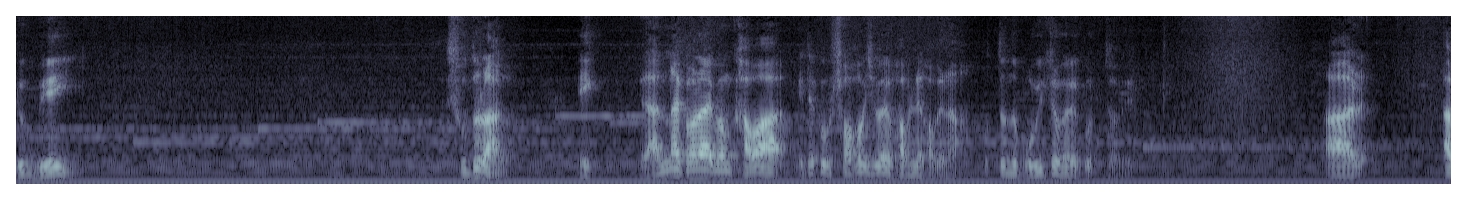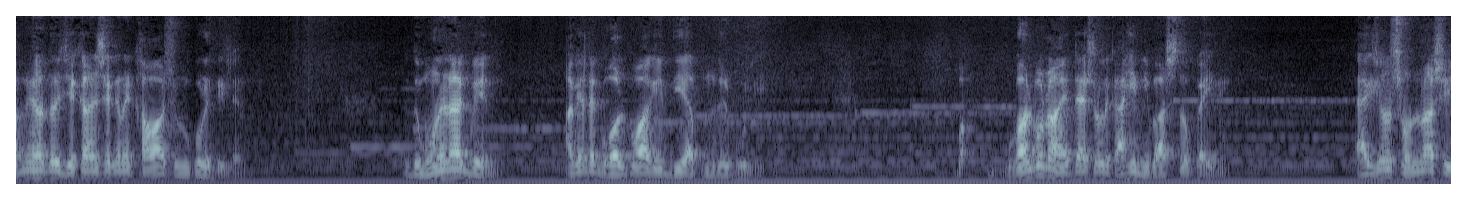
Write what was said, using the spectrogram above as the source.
ঢুকবেই সুতরাং এই রান্না করা এবং খাওয়া, এটা খুব সহজভাবে ভাবলে হবে না, অত্যন্ত পবিত্রভাবে করতে হবে। আর আপনি হয়তো যেখানে সেখানে খাওয়া শুরু করে দিলেন। কিন্তু মনে রাখবেন, আমি একটা গল্প আগে দিয়ে আপনাদের বলি। গল্প নয়, এটা আসলে কাহিনী, বাস্তব কাহিনী। একজন সন্ন্যাসী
